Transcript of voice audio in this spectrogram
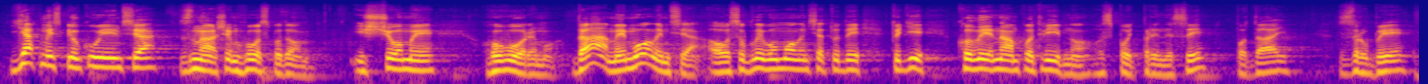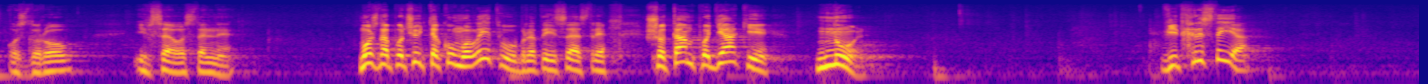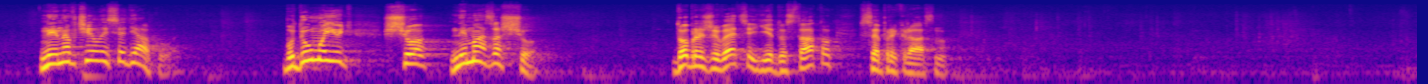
Як ми спілкуємося з нашим Господом і що ми говоримо? Да, ми молимося, а особливо молимося туди, тоді, коли нам потрібно. Господь принеси, подай, зроби, оздоров і все остальне. Можна почути таку молитву, брати і сестри, що там подяки ноль. Від християн. Не навчилися дякувати. Бо думають, що нема за що. Добре живеться, є достаток, все прекрасно.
